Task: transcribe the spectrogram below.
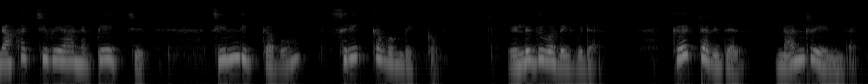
நகைச்சுவையான பேச்சு சிந்திக்கவும் சிரிக்கவும் வைக்கும். எழுதுவதை விட கேட்டறிதல் நன்று என்பர்.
